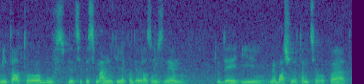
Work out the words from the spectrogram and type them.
мій тато був в спілці письменників, я ходив разом з ним туди, і ми бачили там цього поета.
